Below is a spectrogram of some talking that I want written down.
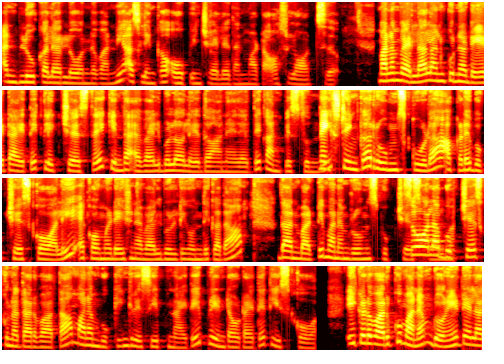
అండ్ బ్లూ కలర్లో ఉన్నవన్నీ అసలు ఇంకా ఓపెన్ చేయలేదన్నమాట ఆ స్లాట్స్. మనం వెళ్ళాలనుకున్న డేట్ అయితే క్లిక్ చేస్తే కింద అవైలబుల్ లేదో అనేది అయితే కనిపిస్తుంది. నెక్స్ట్ ఇంకా రూమ్స్ కూడా అక్కడే బుక్ చేసుకోవాలి. అకామిడేషన్ అవైలబిలిటీ ఉంది కదా దాన్ని బట్టి మనం రూమ్స్ బుక్ చేసి సో అలా బుక్ చేసుకున్న తర్వాత మనం బుకింగ్ రిసిప్ట్ అయితే ప్రింట్అవుట్ అయితే తీసుకోవాలి. ఇక్కడ వరకు మనం డొనేట్ ఎలా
